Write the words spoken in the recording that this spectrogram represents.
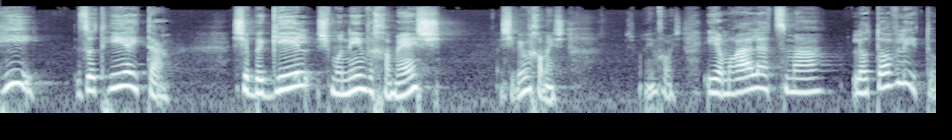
היא, זאת היא הייתה, שבגיל 85, 75, 85, היא אמרה לעצמה, לא טוב לי איתו.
